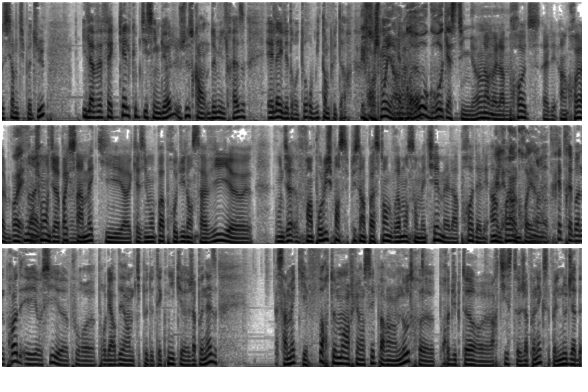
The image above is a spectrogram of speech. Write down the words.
aussi un petit peu dessus. Il avait fait quelques petits singles jusqu'en 2013, et là il est de retour huit ans plus tard. Et franchement, il y a un gros gros casting. Hein. Non mais la prod, elle est incroyable. Ouais. Franchement, on dirait pas que c'est un mec qui a quasiment pas produit dans sa vie. euh, on dirait, enfin pour lui, je pense que c'est plus un passe-temps que vraiment son métier, mais la prod, elle est Elle est incroyable. incroyable. Ouais, très très bonne prod et aussi euh, pour euh, pour garder un petit peu de technique euh, japonaise. C'est un mec qui est fortement influencé par un autre euh, producteur euh, artiste japonais qui s'appelle Nujabes.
